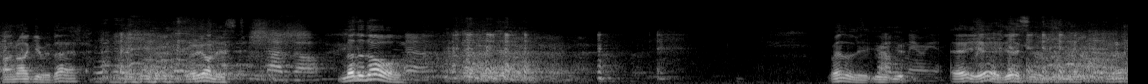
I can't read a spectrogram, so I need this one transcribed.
can't argue with that. Very honest. Not at all. Not at all. No. Well, you, you, Problem area. Eh, yeah, yes. yes, yeah.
